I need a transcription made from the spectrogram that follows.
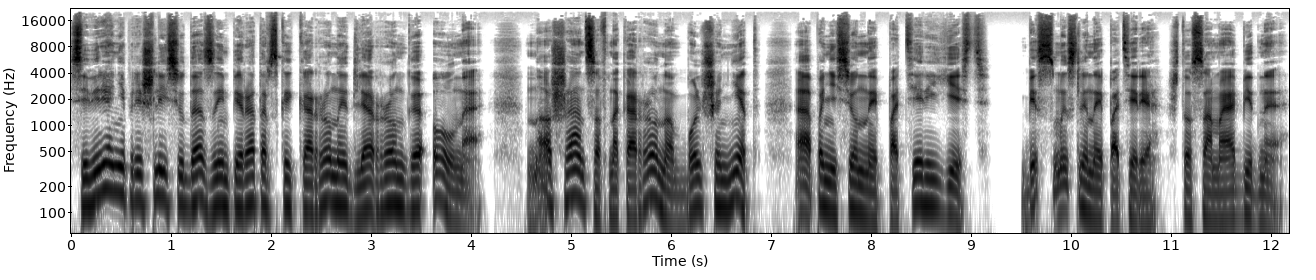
Северяне пришли сюда за императорской короной для Ронга Олна, но шансов на корону больше нет, а понесенные потери есть. Бессмысленные потери, что самое обидное.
